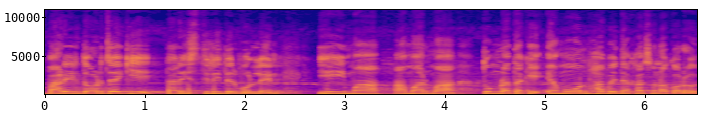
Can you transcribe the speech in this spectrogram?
বাড়ির দরজায় গিয়ে তার স্ত্রীদের বললেন এই মা, আমার মা, তোমরা তাকে এমনভাবে দেখাশোনা করো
